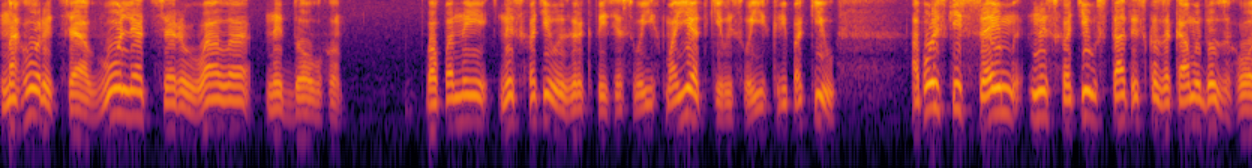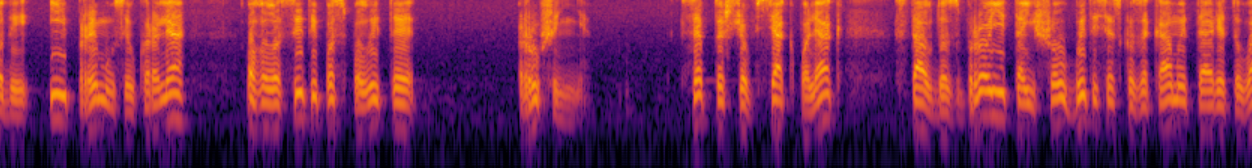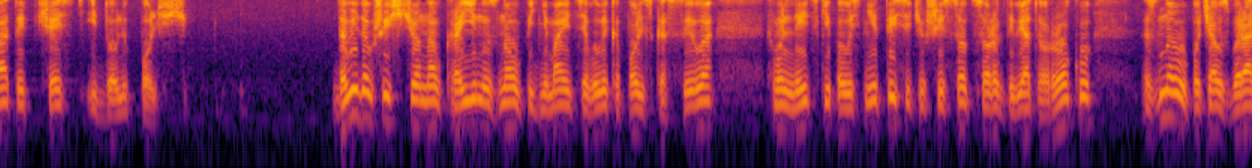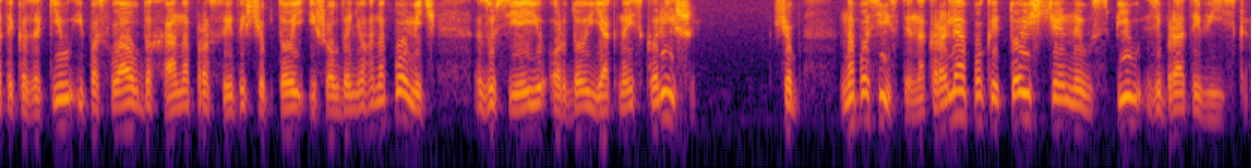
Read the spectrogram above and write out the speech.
На гори ця воля царувала недовго, бо пани не схотіли зректися своїх маєтків і своїх кріпаків, а польський сейм не схотів стати з козаками до згоди і примусив короля оголосити посполите рушення, себто, щоб всяк поляк став до зброї та йшов битися з козаками та рятувати честь і долю Польщі. Довідавшись, що на Україну знову піднімається велика польська сила, Хмельницький по весні 1649 року знову почав збирати козаків і послав до хана просити, щоб той ішов до нього на поміч з усією ордою якнайскоріше, щоб напосісти на короля, поки той ще не вспів зібрати війська.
